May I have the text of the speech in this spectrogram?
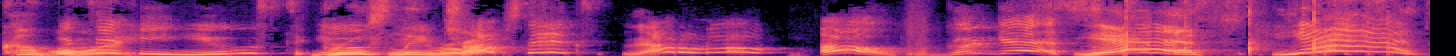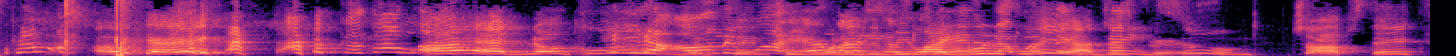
Come what on. What did he use to Bruce eat? Leroy. Chopsticks? I don't know. Oh, good guess. Yes. Yes. Come on. Okay. I had no clue. He the only one. He wanted to be like Bruce Lee. I just fingers. assumed chopsticks.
